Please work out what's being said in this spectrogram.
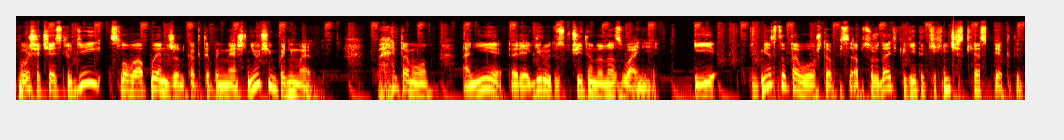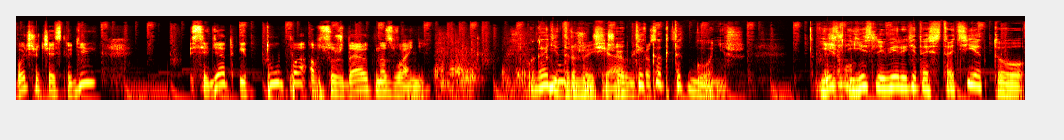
большая часть людей слово App Engine, как ты понимаешь, не очень понимают. Поэтому они реагируют исключительно на название. И вместо того, чтобы обсуждать какие-то технические аспекты, большая часть людей сидят и тупо обсуждают название. Погоди, ну, дружище, а ты как то гонишь? Если, если верить этой статье, то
